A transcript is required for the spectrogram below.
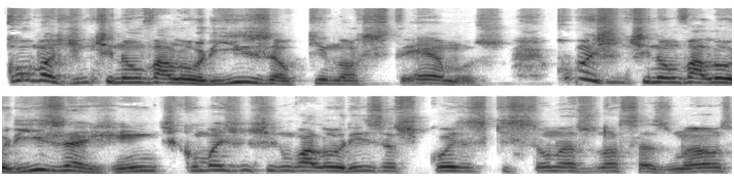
Como a gente não valoriza o que nós temos? Como a gente não valoriza a gente? Como a gente não valoriza as coisas que estão nas nossas mãos?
